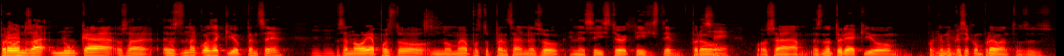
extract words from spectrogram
Pero bueno, o sea, nunca, o sea, es una cosa que yo pensé. O sea, no había puesto, no me había puesto a pensar en eso, en ese easter egg que dijiste, pero, Sí. o sea, es una teoría que yo, porque Ujú. nunca se comprueba, entonces.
